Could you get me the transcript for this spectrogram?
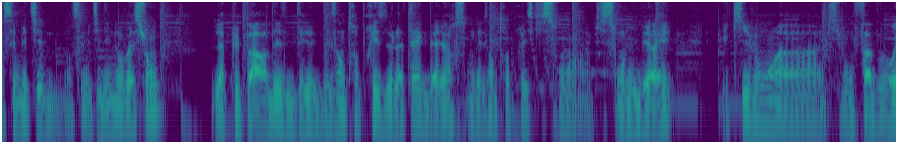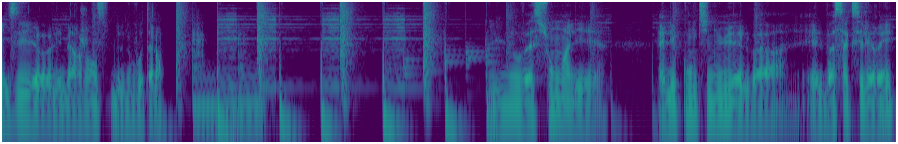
ces métiers, dans ces métiers d'innovation. La plupart des, entreprises de la tech, d'ailleurs, sont des entreprises qui sont, libérées et qui vont, euh, qui vont favoriser l'émergence de nouveaux talents. L'innovation, elle est, elle est continue elle va, elle va s'accélérer.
